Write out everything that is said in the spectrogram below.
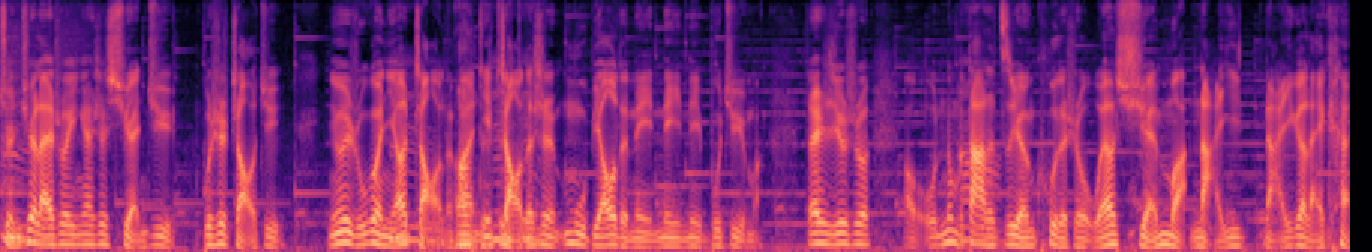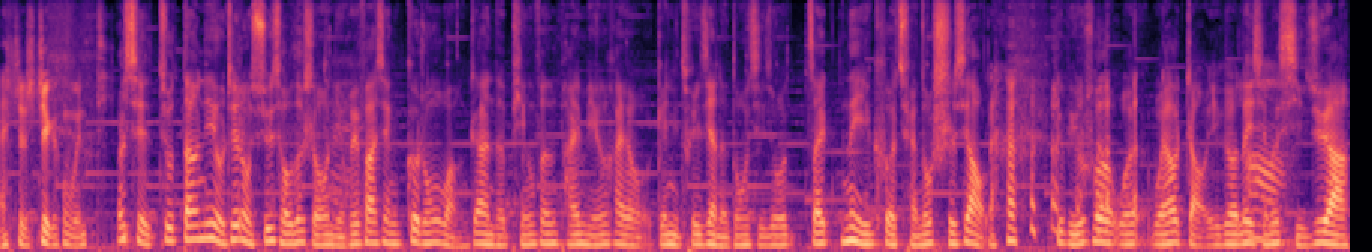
准确来说，应该是选剧，不是找剧，因为如果你要找的话，你找的是目标的那那那部剧嘛。但是就是说，哦，我那么大的资源库的时候，我要选哪哪一哪一个来看，这是这个问题。而且，就当你有这种需求的时候，你会发现各种网站的评分排名，还有给你推荐的东西，就在那一刻全都失效了。就比如说，我我要找一个类型的喜剧啊，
